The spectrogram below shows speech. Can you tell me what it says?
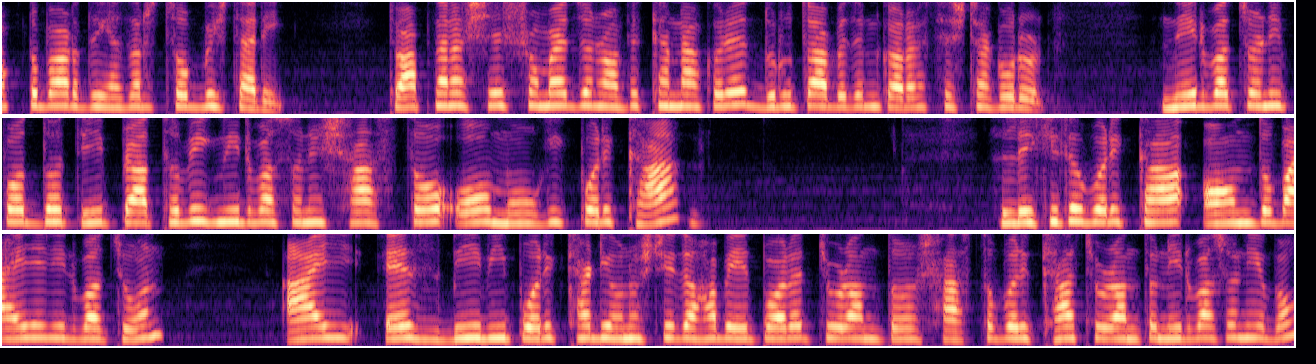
অক্টোবর দুই হাজার চব্বিশ তারিখ। তো আপনারা শেষ সময়ের জন্য অপেক্ষা না করে দ্রুত আবেদন করার চেষ্টা করুন। নির্বাচনী পদ্ধতি, প্রাথমিক নির্বাচনী স্বাস্থ্য ও মৌখিক পরীক্ষা, লিখিত পরীক্ষা, অন্তঃবাহিনী নির্বাচন, আইএসবিবি পরীক্ষাটি অনুষ্ঠিত হবে। এরপরে চূড়ান্ত স্বাস্থ্য পরীক্ষা, চূড়ান্ত নির্বাচনী এবং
